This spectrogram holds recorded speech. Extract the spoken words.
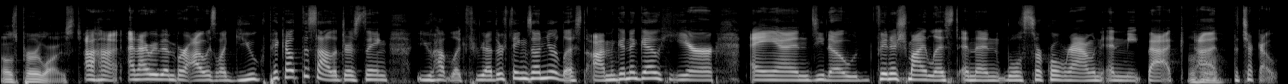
I was paralyzed. Uh huh. And I remember I was like, you pick out the salad dressing. You have like three other things on your list. I'm going to go here and, you know, finish my list and then we'll circle around and meet back Uh-huh. at the checkout.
